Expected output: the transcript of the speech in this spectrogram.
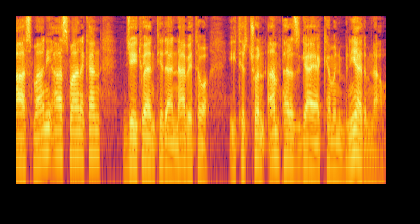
ئاسمانی ئاسمانەکان جێی تۆیان تێدا نابێتەوە، ئیتر چۆن ئەم پەرستگایە کە من بنیادم ناوە؟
